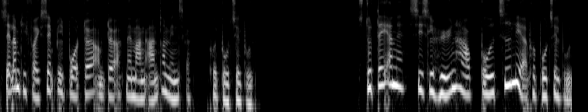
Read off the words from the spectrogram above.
selvom de for eksempel bor dør om dør med mange andre mennesker på et botilbud. Studerende Sissel Høenhaug boede tidligere på botilbud,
